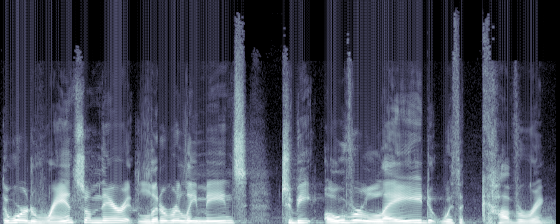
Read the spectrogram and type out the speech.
The word ransom there, it literally means to be overlaid with a covering.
